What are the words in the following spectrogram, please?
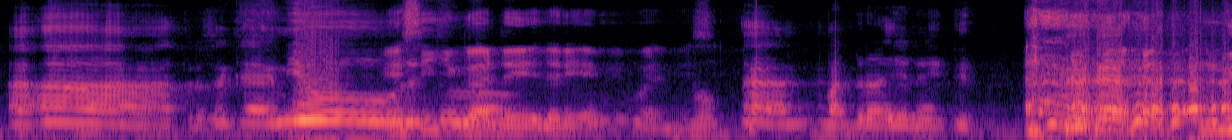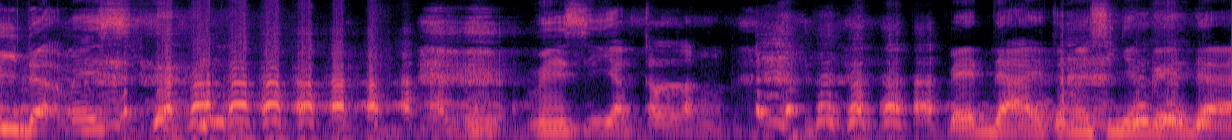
Ah, ah, terusnya ke MU. Messi Gitu. juga dari dari MU bukan Messi Bukan, Madura United. Beda Messi Messi yang keleng beda itu Messinya beda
